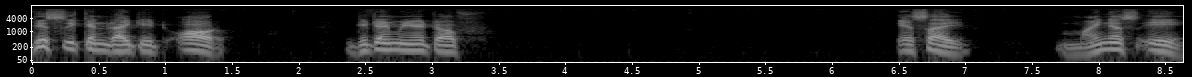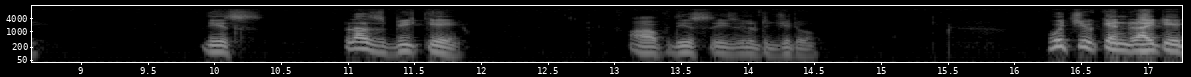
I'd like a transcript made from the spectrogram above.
this we can write it or determinant of S i minus a this plus b k of this is equal to 0 which you can write it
